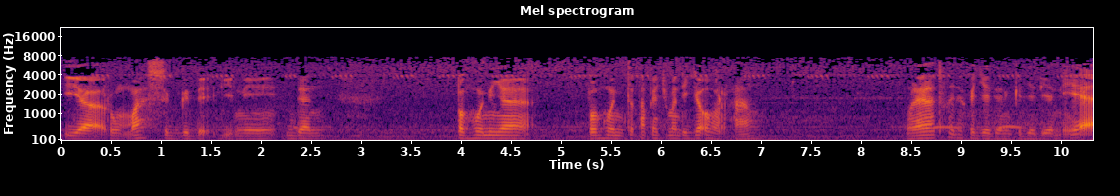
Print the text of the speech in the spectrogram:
ya rumah segede gini dan penghuninya penghuni tetapnya cuma tiga orang. Mulai tuh ada kejadian-kejadian. Ya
